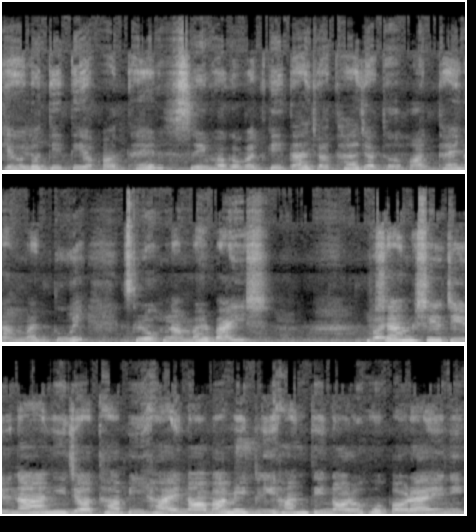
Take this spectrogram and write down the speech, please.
কে হলো দ্বিতীয় অধ্যায়ের শ্রী ভগবদ গীতা যথাযথ। অধ্যায় নাম্বার দুই, শ্লোক নাম্বার বাইশ। বংশী জীর্ণানি যথা বিহায়, নবামি গৃহান্তি নরহ পরায়ণী।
